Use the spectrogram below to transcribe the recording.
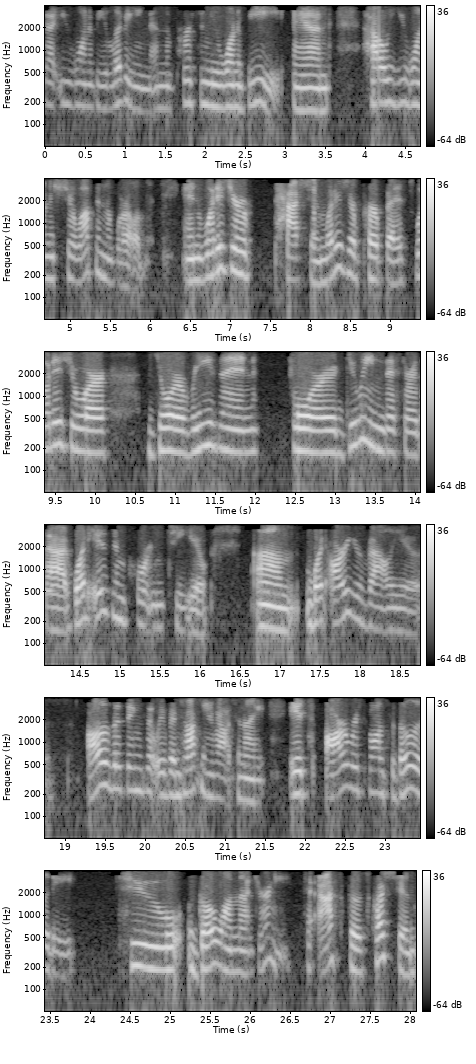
that you want to be living and the person you want to be and how you want to show up in the world. And what is your passion? What is your purpose? What is your your reason for doing this or that? What is important to you? Um, what are your values? All of the things that we've been talking about tonight it's our responsibility to go on that journey to ask those questions,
